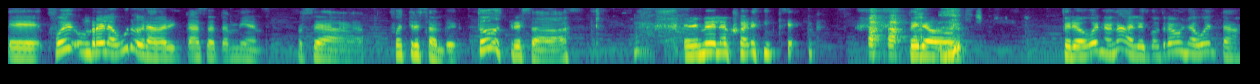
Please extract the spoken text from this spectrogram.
Eh, fue un re laburo grabar en casa también. O sea, fue estresante. Todo estresaba. en el medio de la cuarentena. Pero, pero bueno, nada, le encontramos la vuelta.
